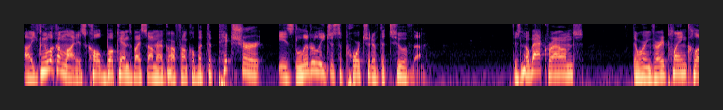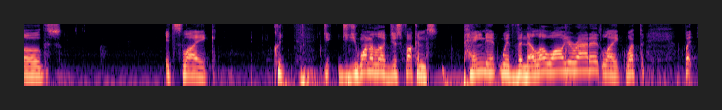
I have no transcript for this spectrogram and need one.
Uh, you can look online. It's called Bookends by Simon and Garfunkel, but the picture is literally just a portrait of the two of them. There's no background. They're wearing very plain clothes. It's like, could do, do you want to like just fucking paint it with vanilla while you're at it? Like what? The, but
